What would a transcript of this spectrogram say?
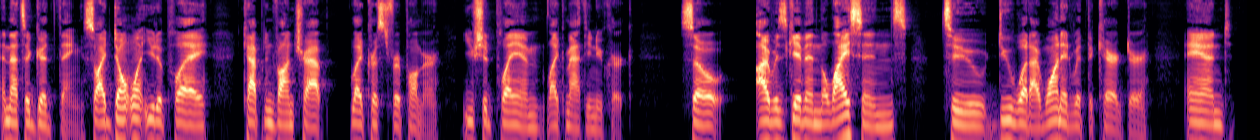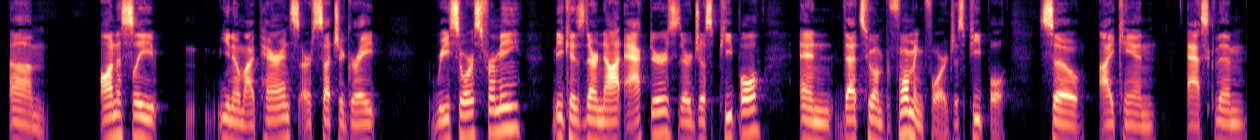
and that's a good thing. So I don't want you to play Captain Von Trapp like Christopher Plummer. You should play him like Matthew Newkirk. So I was given the license to do what I wanted with the character. And um, honestly, you know, my parents are such a great resource for me because they're not actors, they're just people. And that's who I'm performing for, just people. So I can ask them,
